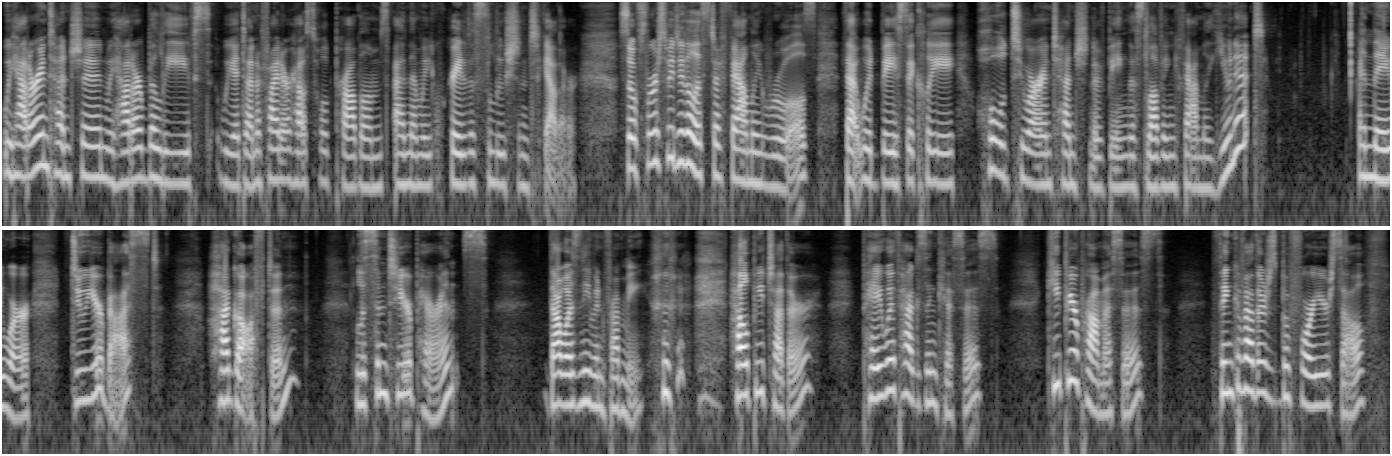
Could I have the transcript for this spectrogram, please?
we had our intention, we had our beliefs, we identified our household problems, and then we created a solution together. So, first, we did a list of family rules that would basically hold to our intention of being this loving family unit. And they were do your best, hug often, listen to your parents, that wasn't even from me. Help each other. Pay with hugs and kisses. Keep your promises. Think of others before yourself.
